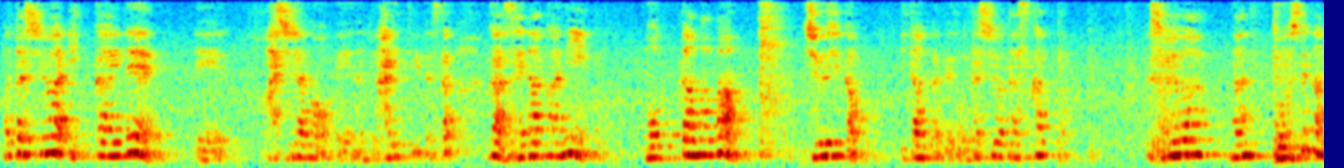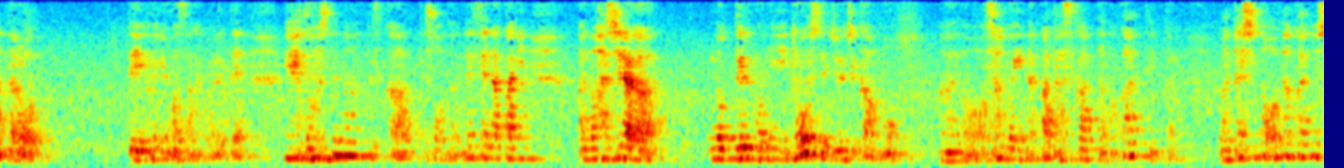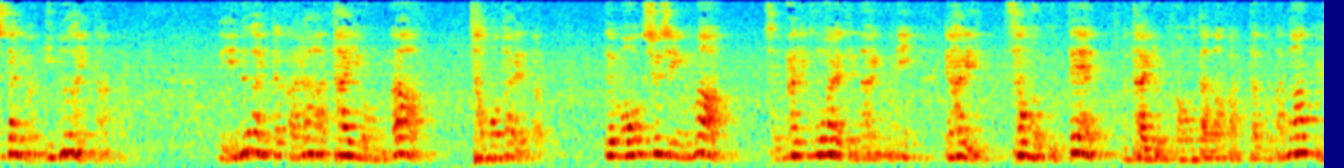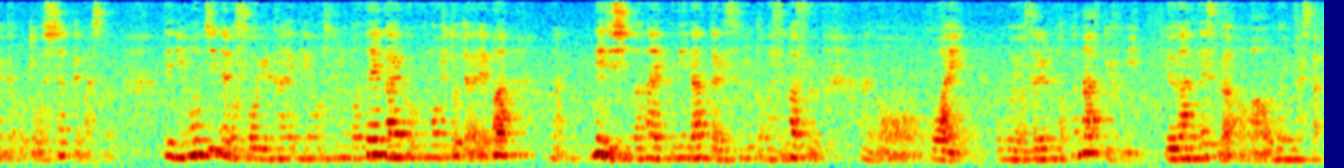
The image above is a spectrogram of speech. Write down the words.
私は1階で、えー、柱の、えー、何梁っていうんですか？が背中に乗ったまま10時間いたんだけど私は助かった。それは何どうしてなんだろうっていうふうにおばさんが言われて「えー、どうしてなんですか?」ってそうなんで背中にあの柱が乗ってるのにどうして10時間もあの寒い中助かったのかって言ったら私のお腹の下には犬がいたんだ。で犬がいたから体温が保たれた。でも主人はそんなに壊れてないのにやはり寒くて体力が持たなかったのかなというふうなことをおっしゃってました。で日本人でもそういう体験をするので外国の人であれば、まあ、ね、地震のない国だったりするとますますあの怖い思いをされるのかなというふうに余談ですが、まあ、思いました。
